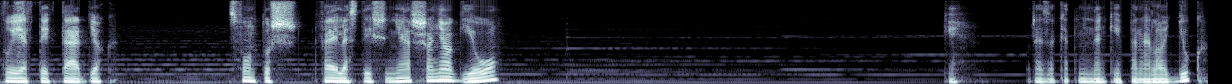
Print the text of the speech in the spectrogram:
Eladható értéktárgyak. Ez fontos fejlesztési nyersanyag, jó. Oké. Okay. Ezeket mindenképpen eladjuk.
